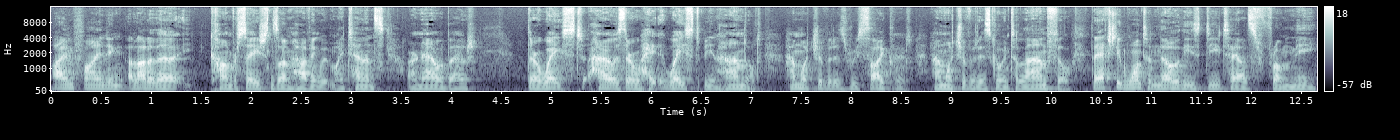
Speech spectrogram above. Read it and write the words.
I'm finding a lot of the conversations I'm having with my tenants are now about their waste. How is their waste being handled? How much of it is recycled? How much of it is going to landfill? They actually want to know these details from me.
